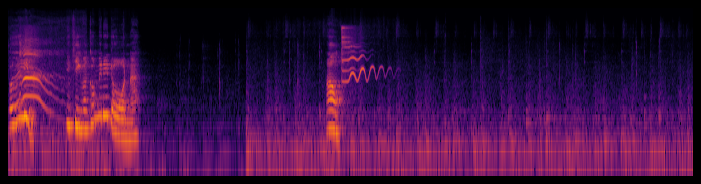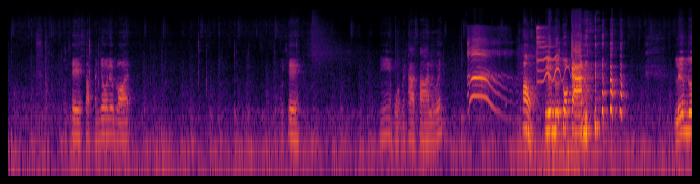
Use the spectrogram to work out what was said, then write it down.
เอ้ย จริงๆ มันก็ไม่ได้โดนนะ เอ้า เคสับกันโยกเรียบร้อย โอเค นี่หัวเป็นทาซานเลยเว้ยเอ้าลืมดูตัวกลาง ลืมดู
